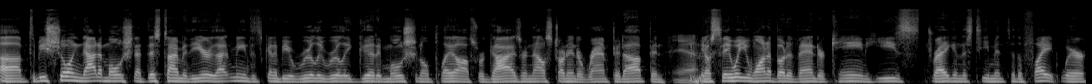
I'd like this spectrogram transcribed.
Uh, to be showing that emotion at this time of the year, that means it's going to be a really, really good emotional playoffs where guys are now starting to ramp it up. And Yeah. you know, say what you want about Evander Kane, he's dragging this team into the fight where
